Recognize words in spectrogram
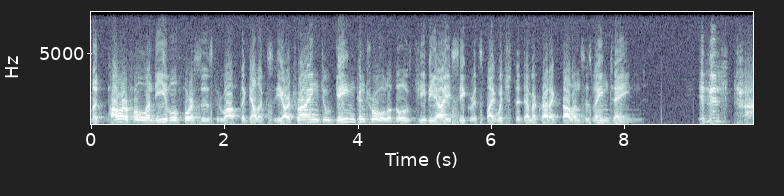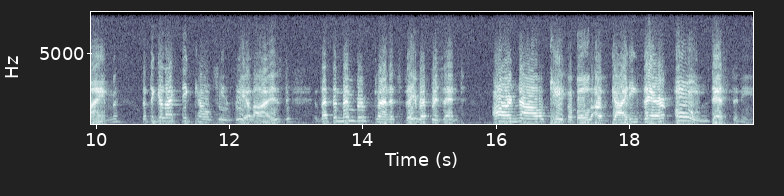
But powerful and evil forces throughout the galaxy are trying to gain control of those GBI secrets by which the democratic balance is maintained. It is time that the Galactic Council realized that the member planets they represent are now capable of guiding their own destiny.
